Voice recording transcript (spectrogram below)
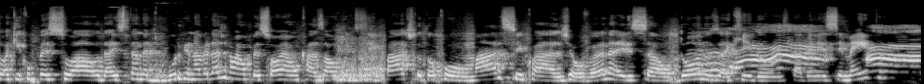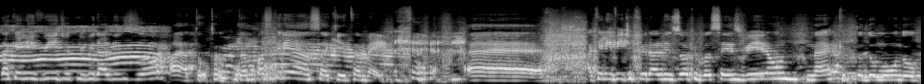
Tô aqui com o pessoal da Standard Burger. Na verdade, não é um pessoal, é um casal muito simpático. Eu tô com o Márcio e com a Giovana. Eles são donos aqui do estabelecimento. Daquele vídeo que viralizou. Ah, tô, tô dando com as crianças aqui também. É, aquele vídeo que viralizou que vocês viram, né? Que todo mundo.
